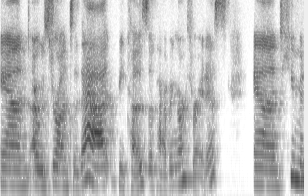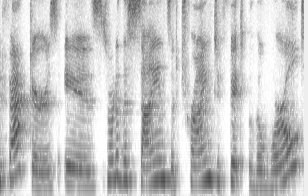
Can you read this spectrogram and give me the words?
And I was drawn to that because of having arthritis. And human factors is sort of the science of trying to fit the world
